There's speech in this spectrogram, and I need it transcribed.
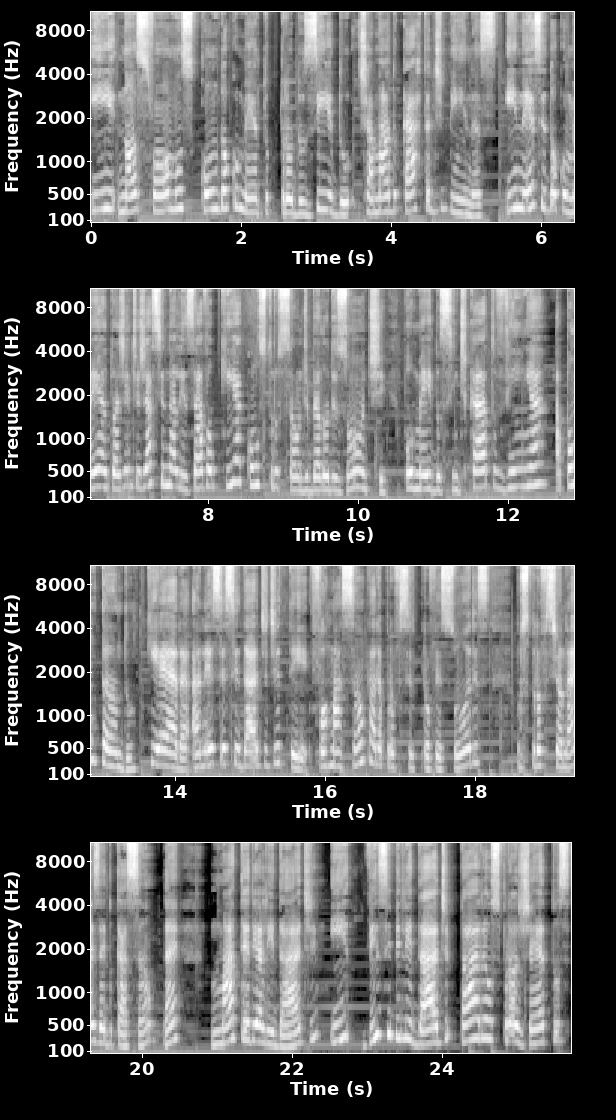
e nós fomos com um documento produzido chamado Carta de Minas. E nesse documento a gente já sinalizava o que a construção de Belo Horizonte, por meio do sindicato, vinha apontando, que era a necessidade de ter formação para professores, para os profissionais da educação, né? materialidade e visibilidade para os projetos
